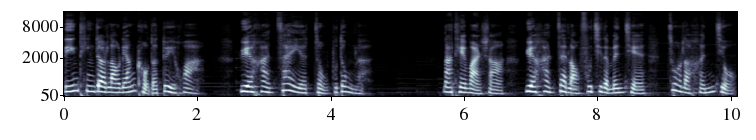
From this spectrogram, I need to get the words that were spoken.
聆听着老两口的对话，约翰再也走不动了。那天晚上，约翰在老夫妻的门前坐了很久。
